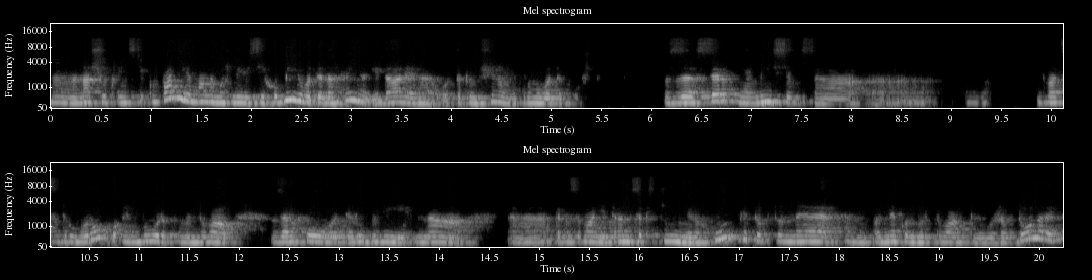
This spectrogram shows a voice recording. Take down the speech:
наші українські компанії мали можливість їх обмінювати на гривню і далі е, от таким чином отримувати кошти. З серпня місяця е, 22 року НБУ рекомендував зараховувати рублі на е, так звані транзакційні рахунки, тобто не, не конвертувати вже в долари.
